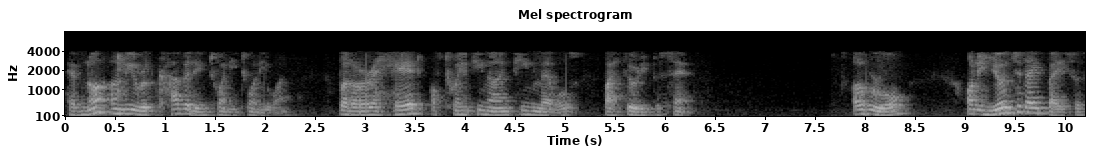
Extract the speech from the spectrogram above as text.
have not only recovered in 2021, but are ahead of 2019 levels by 30%. Overall, on a year-to-date basis,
